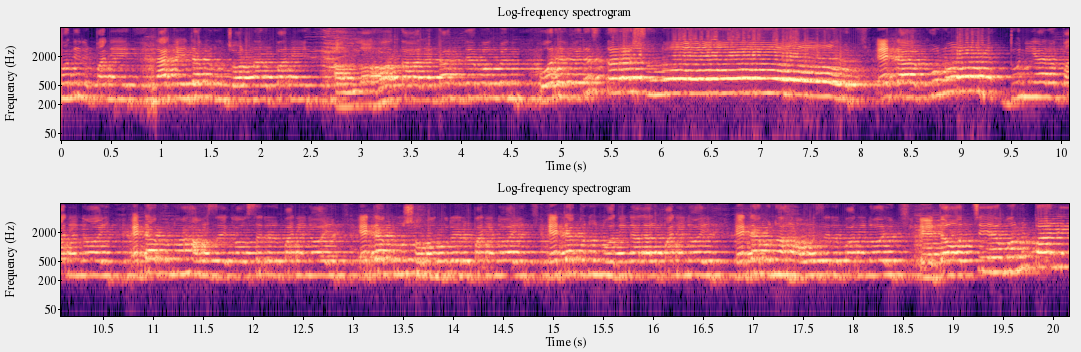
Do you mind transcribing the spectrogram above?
নদীর পানি? নাকি এটা কোনো ঝর্ণার পানি? আল্লাহ তাআলা ডাক দিয়ে বলবেন, ওরে ফেরেশতারা, শুনো। এটা কোনো দুনিয়ার পানি নয়, এটা কোনো হাউসে কাউসারের পানি নয়, এটা কোনো সমুদ্রের পানি নয়, এটা কোনো নদী নালার পানি নয়, এটা কোনো হাউসের পানি নয়, এটা হচ্ছে এমন পানি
